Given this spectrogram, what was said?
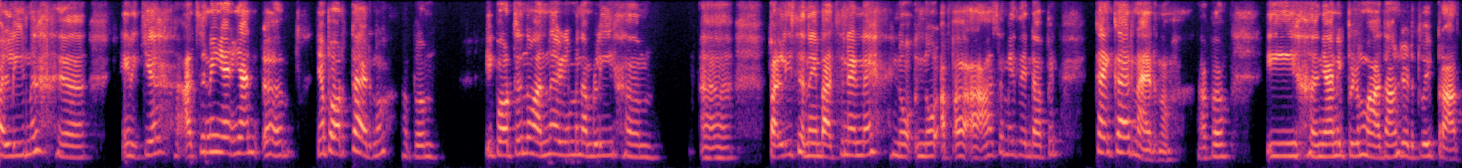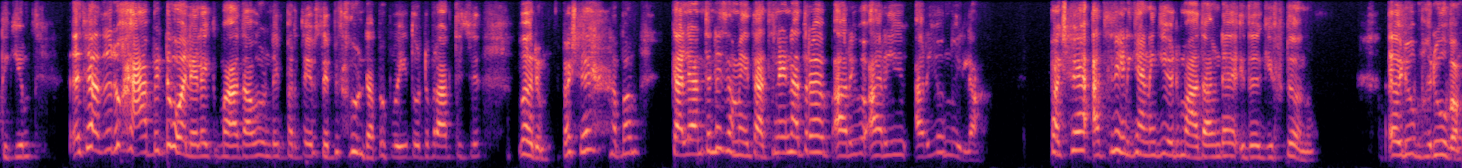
പള്ളിയിൽ നിന്ന് എനിക്ക് അച്ഛനെ ഞാൻ ഞാൻ ഞാൻ പുറത്തായിരുന്നു. അപ്പം ഈ പുറത്തുനിന്ന് വന്നു കഴിയുമ്പോൾ നമ്മൾ ഈ പള്ളി ചെന്ന് കഴിയുമ്പോൾ അച്ഛൻ എന്നെ ആ സമയത്ത് എന്റെ അപ്പൻ കൈക്കാരനായിരുന്നു. അപ്പം ഈ ഞാൻ ഇപ്പോഴും മാതാവിന്റെ അടുത്ത് പോയി പ്രാർത്ഥിക്കും. വെച്ചാൽ അതൊരു ഹാബിറ്റ് പോലെ. ലൈക്ക് മാതാവും ഉണ്ട് ഇപ്പുറത്തെ ഉണ്ട് അപ്പൊ പോയി തൊട്ട് പ്രാർത്ഥിച്ച് വരും. പക്ഷെ അപ്പം കല്യാണത്തിന്റെ സമയത്ത് അച്ഛനെ അത്ര അറിവ് അറിയ അറിയൊന്നുമില്ല. പക്ഷെ അച്ഛനെ എനിക്കാണെങ്കിൽ ഒരു മാതാവിന്റെ ഇത് ഗിഫ്റ്റ് തന്നു. ഒരു രൂപം.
